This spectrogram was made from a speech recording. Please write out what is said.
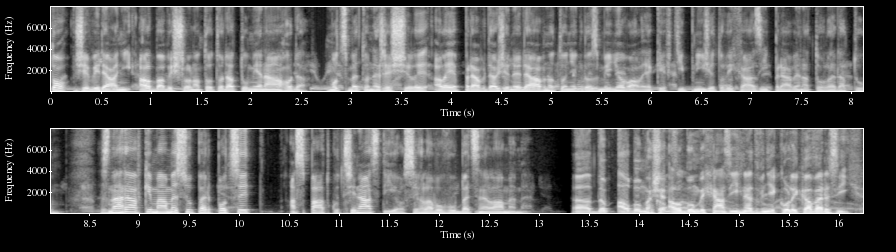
To, že vydání Alba vyšlo na toto datum, je náhoda. Moc jsme to neřešili, ale je pravda, že nedávno to někdo zmiňoval, jak je vtipný, že to vychází právě na tohle datum. Z nahrávky máme super pocit a zpátku 13. si hlavu vůbec nelámeme. Uh, Vaše album vychází hned v několika verzích,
